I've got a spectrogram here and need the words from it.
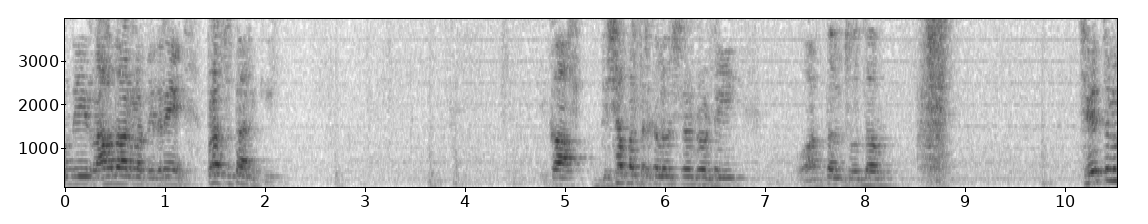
ఉంది రహదారుల మీదనే ప్రస్తుతానికి. ఇక దిశ పత్రికలో వచ్చినటువంటి వార్తలు చూద్దాం. చేతులు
